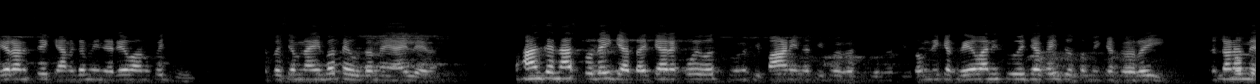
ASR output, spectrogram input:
હેરાન છે કે આને ગમીને રહેવાનું કહી દો પછી અમને અહીં બતાવ્યું તમે અહીં લેવા સાંજે નાસ્તો દઈ ગયા હતા ત્યારે કોઈ વસ્તુ નથી પાણી નથી કોઈ વસ્તુ નથી. તમને ક્યાંક રહેવાની સુવિધા કહી દો તમે ક્યાંક રહી. એટલે અમે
